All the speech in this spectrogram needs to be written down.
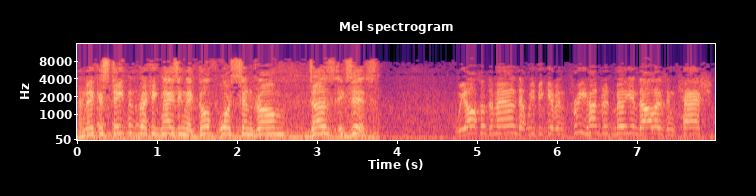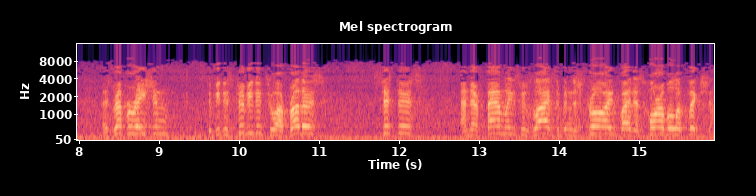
and make a statement recognizing that Gulf War syndrome does exist. We also demand that we be given $300 million in cash as reparation to be distributed to our brothers, sisters, and their families whose lives have been destroyed by this horrible affliction.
